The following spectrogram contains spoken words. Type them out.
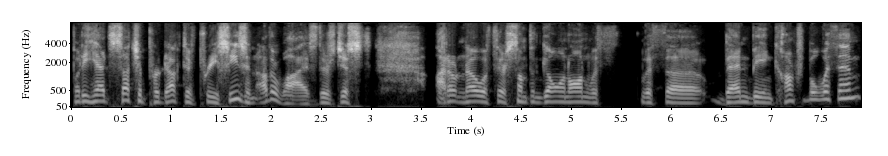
but he had such a productive preseason. Otherwise, there's just, I don't know if there's something going on with with uh, Ben being comfortable with him,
